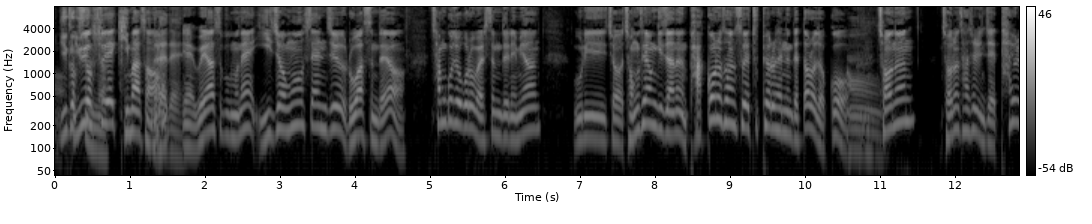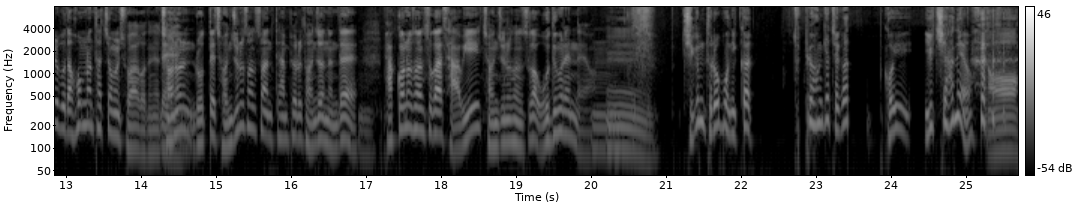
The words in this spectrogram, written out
어, 유격수 의 김하성, 네네. 예, 외야수 부문에 이정우, 센즈, 로하스인데요. 참고적으로 말씀드리면 우리 저 정세영 기자는 박건우 선수의 투표를 했는데 떨어졌고 어. 저는 저는 사실 이제 타율보다 홈런 타점을 좋아하거든요. 네. 저는 롯데 전준우 선수한테 한 표를 던졌는데 음. 박건우 선수가 4위, 전준우 선수가 5등을 했네요. 음. 음. 지금 들어보니까 투표 한 게 제가 거의 일치하네요. 어.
